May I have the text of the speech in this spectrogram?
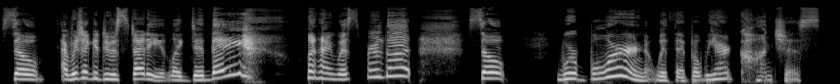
So I wish I could do a study. Like, did they? when I whisper that. So we're born with it, but we aren't conscious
